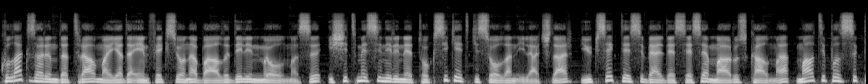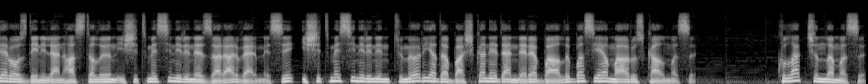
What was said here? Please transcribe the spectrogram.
Kulak zarında travma ya da enfeksiyona bağlı delinme olması, işitme sinirine toksik etkisi olan ilaçlar, yüksek desibelde sese maruz kalma, multiple skleroz denilen hastalığın işitme sinirine zarar vermesi, işitme sinirinin tümör ya da başka nedenlere bağlı basıya maruz kalması. Kulak çınlaması.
